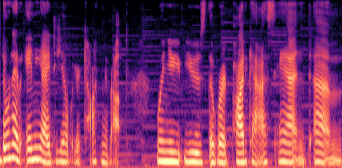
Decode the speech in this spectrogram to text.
don't have any idea what you're talking about when you use the word podcast and um,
